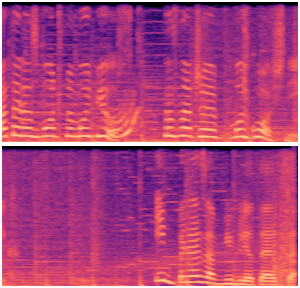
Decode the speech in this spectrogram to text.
A teraz włączmy mój biust, to znaczy mój głośnik. Impreza w bibliotece.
